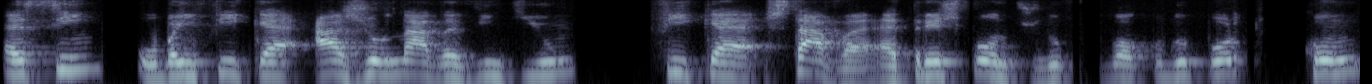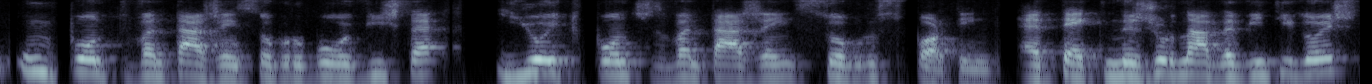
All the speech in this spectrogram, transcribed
Assim, o Benfica, à jornada 21, fica, estava a três pontos do Futebol Clube do Porto, com um ponto de vantagem sobre o Boa Vista e oito pontos de vantagem sobre o Sporting. Até que na jornada 22,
